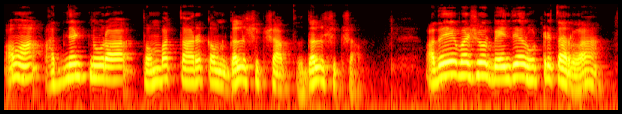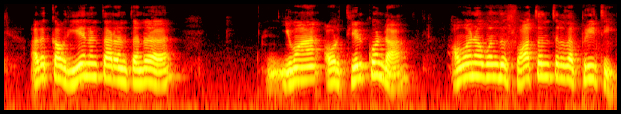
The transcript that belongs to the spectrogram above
ಅವ ಹದಿನೆಂಟುನೂರ ತೊಂಬತ್ತಾರಕ್ಕೆ ಅವನು ಗಲ್ ಶಿಕ್ಷೆ ಆಗ್ತದೆ, ಗಲ್ ಶಿಕ್ಷೆ. ಅದೇ ವರ್ಷ ಅವ್ರು ಬೇಂದ್ರೆಯವ್ರು ಹುಟ್ಟಿರ್ತಾರಲ್ಲ, ಅದಕ್ಕೆ ಅವ್ರು ಏನಂತಾರೆ ಅಂತಂದ್ರೆ, ಇವ ಅವ್ರು ತೀರ್ಕೊಂಡ ಅವನ ಒಂದು ಸ್ವಾತಂತ್ರ್ಯದ ಪ್ರೀತಿ,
